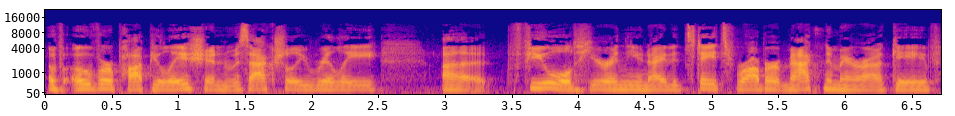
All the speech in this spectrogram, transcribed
of overpopulation was actually really uh, fueled here in the United States. Robert McNamara gave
